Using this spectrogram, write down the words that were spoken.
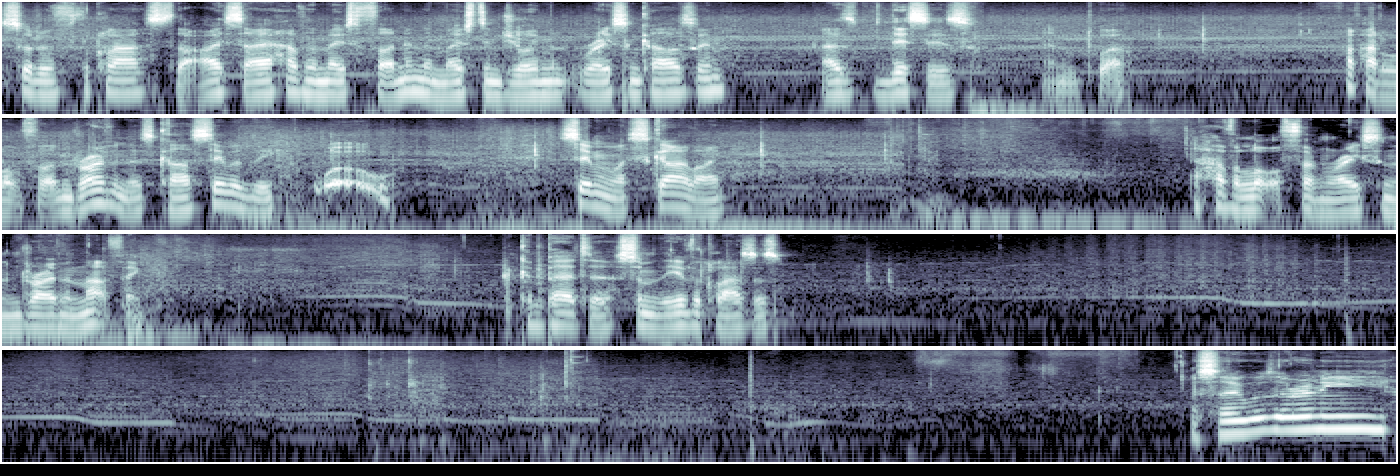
sort of the class that I say I have the most fun in, the most enjoyment racing cars in, as this is. And, well, I've had a lot of fun driving this car. Same with the... Whoa! Same with my Skyline. Have a lot of fun racing and driving that thing. Compared to some of the other classes. So was there any...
